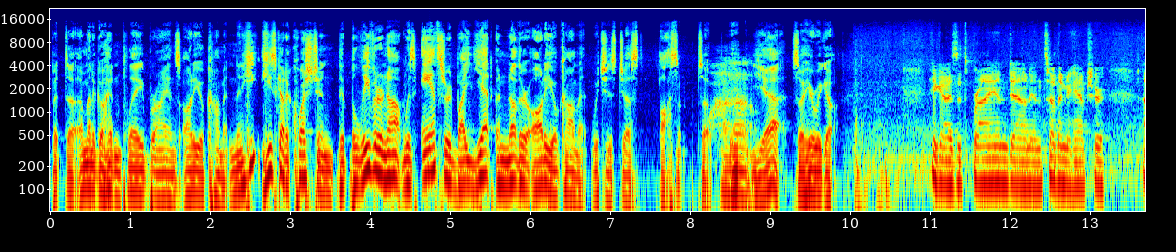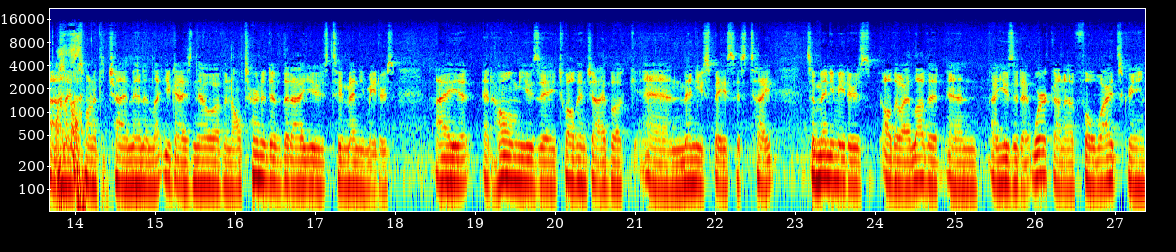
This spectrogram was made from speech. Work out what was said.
But uh, I'm going to go ahead and play Brian's audio comment, and then he he's got a question that, believe it or not, was answered by yet another audio comment, which is just awesome. So Wow. yeah, so here we go. Hey guys, it's Brian down in southern New Hampshire. And I just wanted to chime in and let you guys know of an alternative that I use to menu meters. I, uh, at home, use a 12 inch iBook and menu space is tight. So, menu meters, although I love it and I use it at work on a full widescreen,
